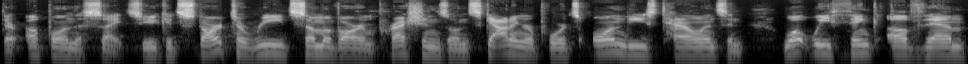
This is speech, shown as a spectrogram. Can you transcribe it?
they're up on the site. So you could start to read some of our impressions on scouting reports on these talents and what we think of them.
